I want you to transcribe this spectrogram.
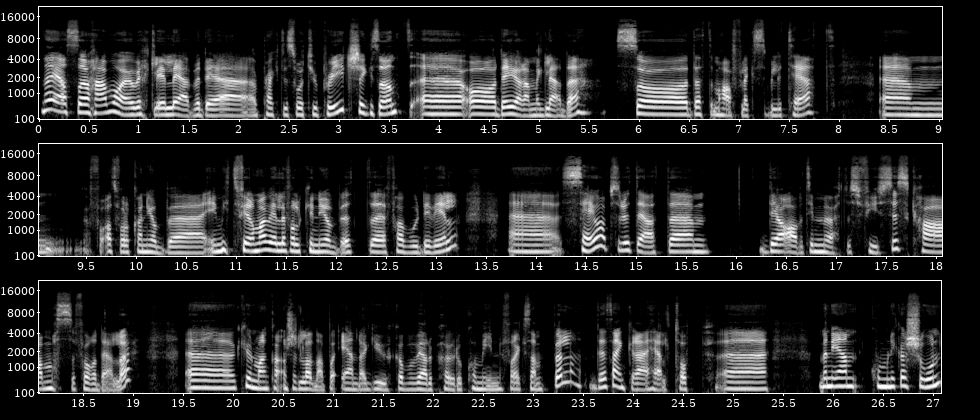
Nei, altså her må jeg jo virkelig leve det practice what you preach, ikke sant. Eh, og det gjør jeg med glede. Så dette med å ha fleksibilitet, at folk kan jobbe I mitt firma ville folk kunne jobbet eh, fra hvor de vil. Uh, ser jo absolutt det at det å av og til møtes fysisk har masse fordeler. Eh, kunne man kanskje landa på én dag i uka hvor vi hadde prøvd å komme inn, f.eks. Det tenker jeg er helt topp. Eh, men igjen, kommunikasjon.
